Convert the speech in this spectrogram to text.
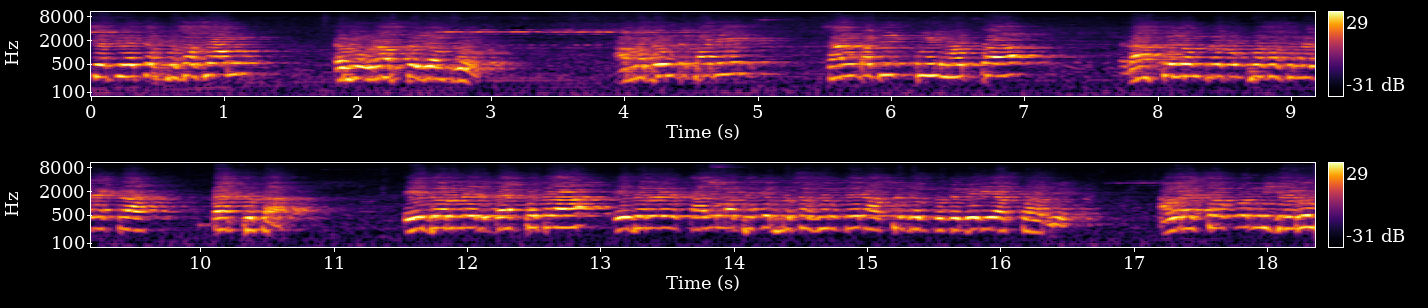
সেটি হচ্ছে প্রশাসন এবং রাষ্ট্রযন্ত্র। আমরা বলতে পারি, সাংবাদিক, তুহিন হত্যা রাষ্ট্রযন্ত্র এবং প্রশাসনের একটা ব্যর্থতা। এই ধরনের ব্যর্থতা, এই ধরনের কালিমা থেকে প্রশাসনকে রাষ্ট্রযন্ত্রকে বেরিয়ে আসতে হবে। আমার এক সহকর্মী জরুর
